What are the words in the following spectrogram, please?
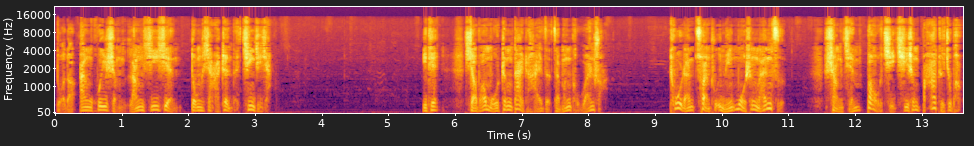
躲到安徽省郎溪县东下镇的亲戚家。一天，小保姆正带着孩子在门口玩耍，突然窜出一名陌生男子，上前抱起齐生，拔腿就跑。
